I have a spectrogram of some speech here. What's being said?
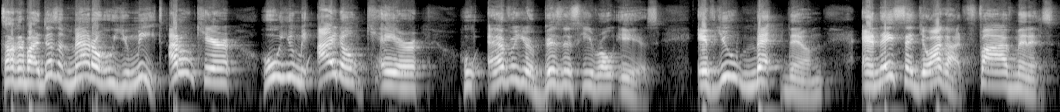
talking about it doesn't matter who you meet. I don't care who you meet. I don't care whoever your business hero is. If you met them and they said, "Yo, I got five minutes.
